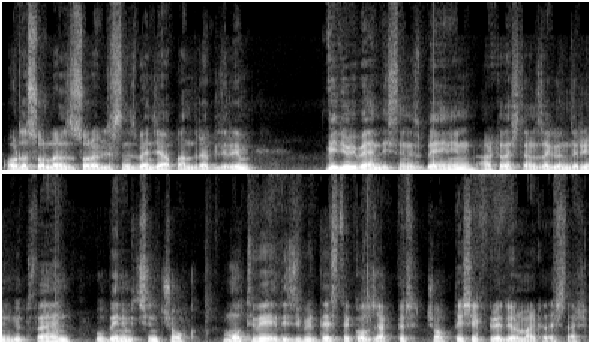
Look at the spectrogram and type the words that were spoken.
Orada sorularınızı sorabilirsiniz. Ben cevaplandırabilirim. Videoyu beğendiyseniz beğenin. Arkadaşlarınıza gönderin lütfen. Bu benim için çok motive edici bir destek olacaktır. Çok teşekkür ediyorum arkadaşlar.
